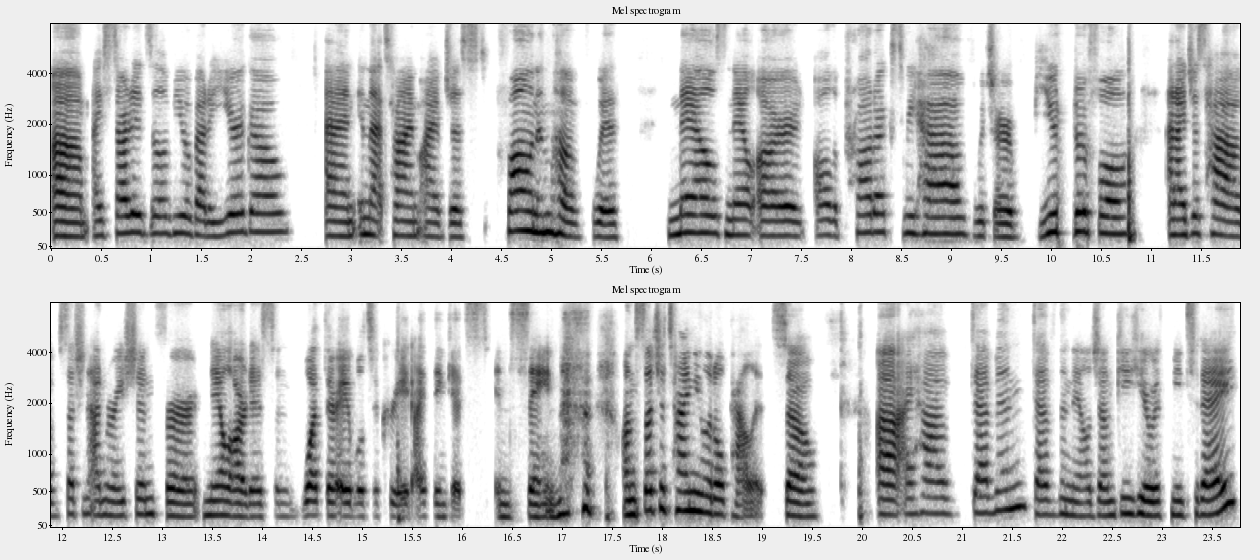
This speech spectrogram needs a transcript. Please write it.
Um, I started Zillabeau about a year ago, and in that time, I've just fallen in love with nails, nail art, all the products we have, which are beautiful. And I just have such an admiration for nail artists and what they're able to create. I think it's insane on such a tiny little palette. So uh, I have Devon, Dev the Nail Junkie, here with me today.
